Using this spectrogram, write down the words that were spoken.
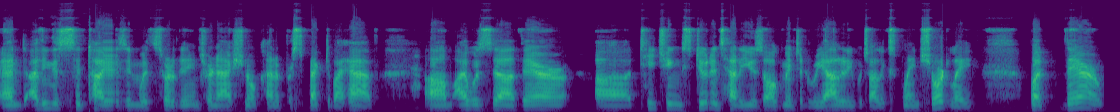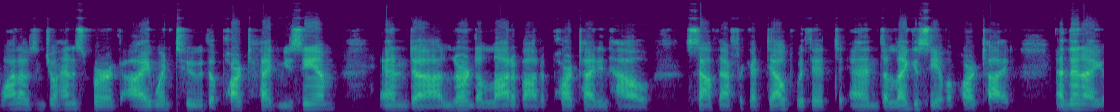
And I think this ties in with sort of the international kind of perspective I have. Um, I was uh, there uh, teaching students how to use augmented reality, which I'll explain shortly. But there, while I was in Johannesburg, I went to the Apartheid Museum and uh, learned a lot about apartheid and how South Africa dealt with it and the legacy of apartheid. And then I,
